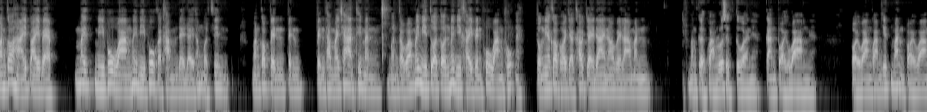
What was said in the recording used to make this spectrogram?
มันก็หายไปแบบไม่มีผู้วางไม่มีผู้กระทำใด ๆ ทั้งหมดสิ้น มันก็เป็นเป็นเป็นธรรมชาติที่มันเหมือนกับว่าไม่มีตัวตนไม่มีใครเป็นผู้วางทุกข์ไงตรงนี้ก็พอจะเข้าใจได้เนาะเวลามันมันเกิดความรู้สึกตัวเนี่ย การปล่อยวางเนี่ย ปล่อยวางความยึดมั่น ปล่อยวาง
